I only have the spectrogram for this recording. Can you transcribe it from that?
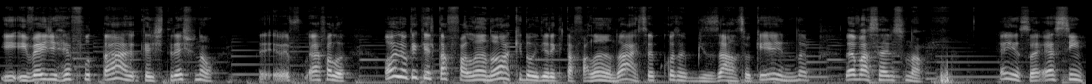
e em vez de refutar aqueles trechos, não. Ela falou: Olha o que, que ele tá falando, olha que doideira que tá falando, ah, isso é coisa bizarra, não sei o que, não leva a sério isso não. É isso, é, é assim.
